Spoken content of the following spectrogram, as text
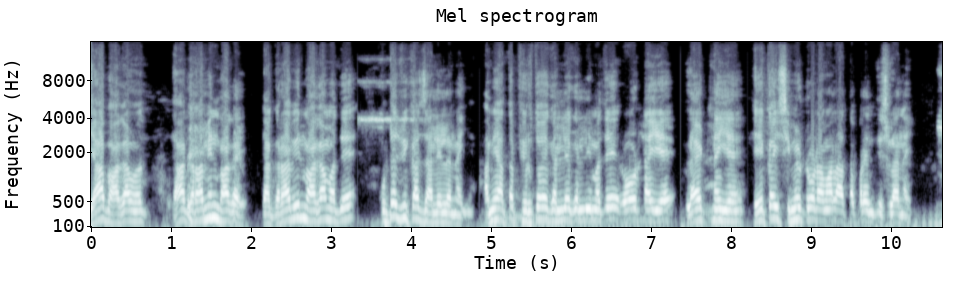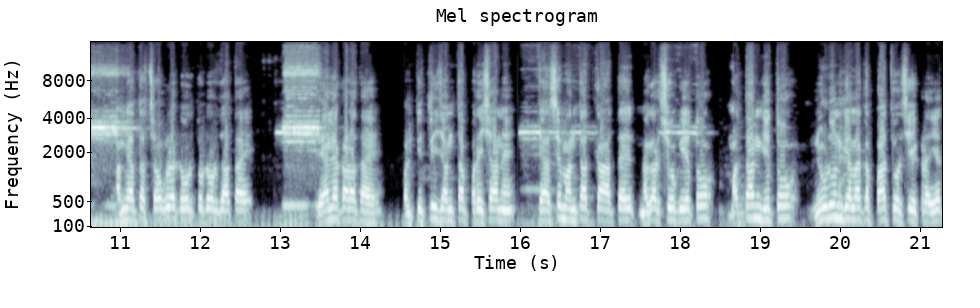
या भागामध्ये हा ग्रामीण भाग आहे. या ग्रामीण भागामध्ये कुठेच विकास झालेला नाहीये. आम्ही आता फिरतोय गल्ले गल्लीमध्ये रोड नाहीये लाइट नाहीये एकही सिमेंट रोड आम्हाला आतापर्यंत दिसला नाही. आम्ही आता चौकला डोर टू डोर जात आहे रॅल्या काढत आहे पण तिथली जनता परेशान आहे. ते असे म्हणतात का आता नगरसेवक येतो मतदान घेतो निवडून गेला का पाच वर्ष इकडे येत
